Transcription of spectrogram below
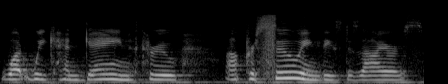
what we can gain through uh, pursuing these desires.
